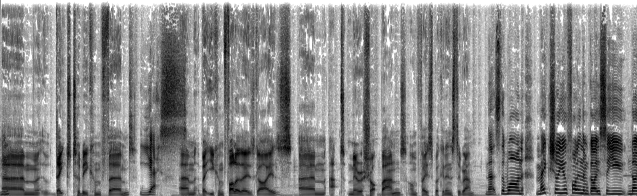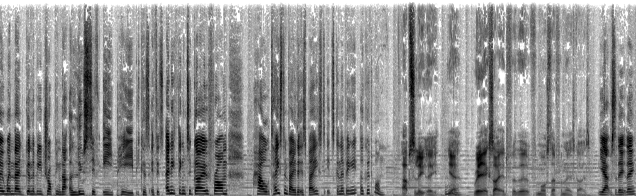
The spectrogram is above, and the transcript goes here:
Mm-hmm. Um, date to be confirmed. Yes. Um, but you can follow those guys um, at Mirror Shot Band on Facebook and Instagram. That's the one. Make sure you're following them, guys, so you know when they're going to be dropping that elusive EP. Because if it's anything to go from how Taste Invader is based, it's going to be a good one. Absolutely, Mm. yeah. Really excited for the for more stuff from those guys. Yeah, absolutely.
